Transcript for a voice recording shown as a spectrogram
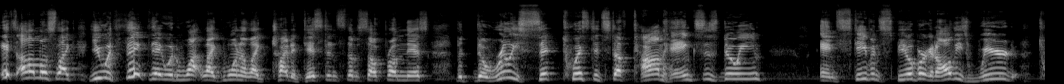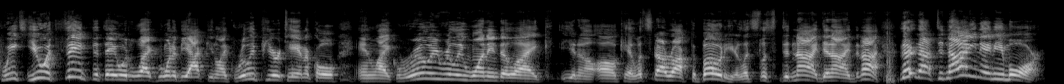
it's almost like you would think they would want like want to like try to distance themselves from this. The, the really sick, twisted stuff Tom Hanks is doing. and Steven Spielberg and all these weird tweets, you would think that they would like want to be acting like really puritanical and like really, really wanting to like, you know, oh, okay, let's not rock the boat here. Let's let's deny, deny, deny. They're not denying anymore.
